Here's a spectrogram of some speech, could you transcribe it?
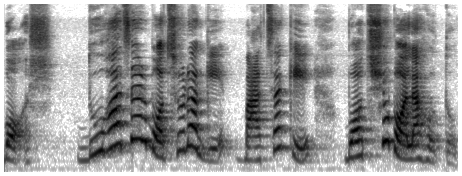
বশ। দু হাজার বছর আগে বাচ্চাকে বৎস বলা হতো।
